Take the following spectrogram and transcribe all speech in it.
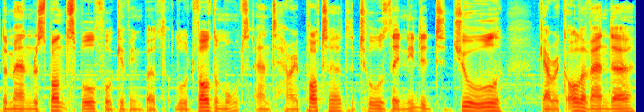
the man responsible for giving both Lord Voldemort and Harry Potter the tools they needed to duel, Garrick Ollivander,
